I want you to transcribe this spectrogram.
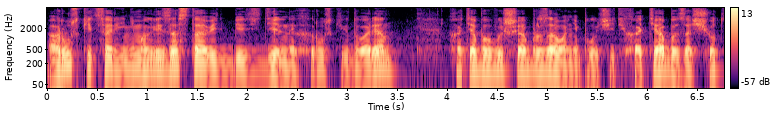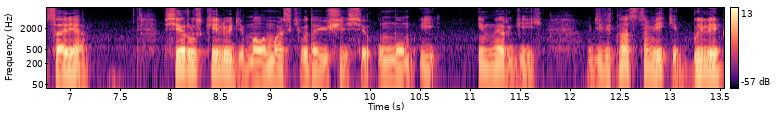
А русские цари не могли заставить бездельных русских дворян хотя бы высшее образование получить, хотя бы за счет царя. Все русские люди, маломальски выдающиеся умом и энергией, в XIX веке были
